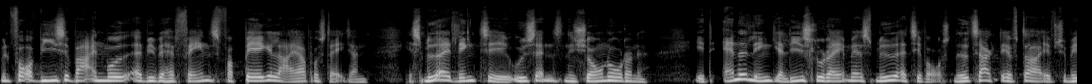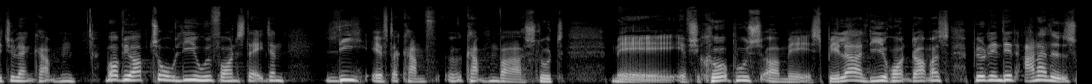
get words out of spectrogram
men for at vise vejen mod, at vi vil have fans fra begge lejre på stadion. Jeg smider et link til udsendelsen i shownoterne. Et andet link, jeg lige slutter af med at smide, er til vores nedtagt efter FC Midtjylland-kampen, hvor vi optog lige ude foran stadion, lige efter kamp, øh, kampen var slut. Med FCK-bus og med spillere lige rundt om os, blev det en lidt anderledes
